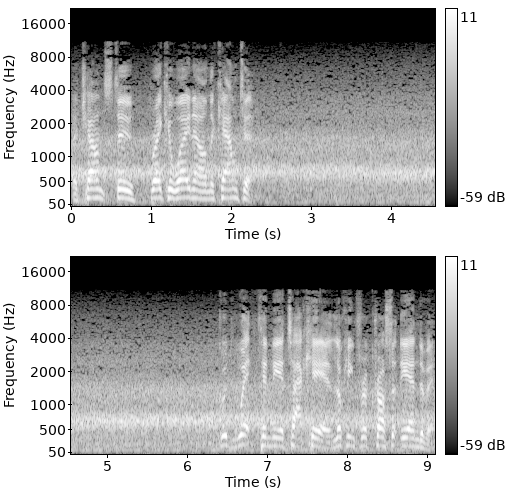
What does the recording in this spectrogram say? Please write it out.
A chance to break away now on the counter. Good width in the attack here, looking for a cross at the end of it.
